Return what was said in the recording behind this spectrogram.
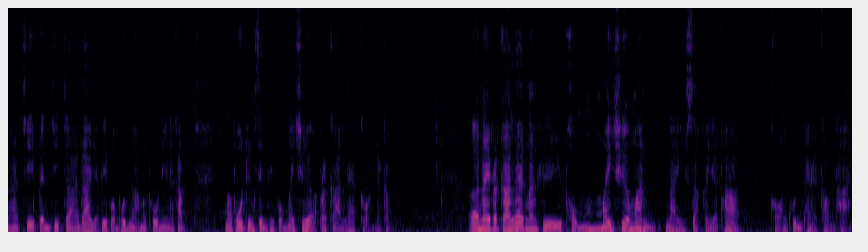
นะชี้เป็นชี้จายได้อย่างที่ผมพูดมาเมื่อครู่นี้นะครับ มาพูดถึงสิ่งที่ผมไม่เชื่อประการแรกก่อนนะครับ ในประการแรกนั้นคือ ผมไม่เชื่อมั่นในศักยภาพของคุณแพทองทาน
